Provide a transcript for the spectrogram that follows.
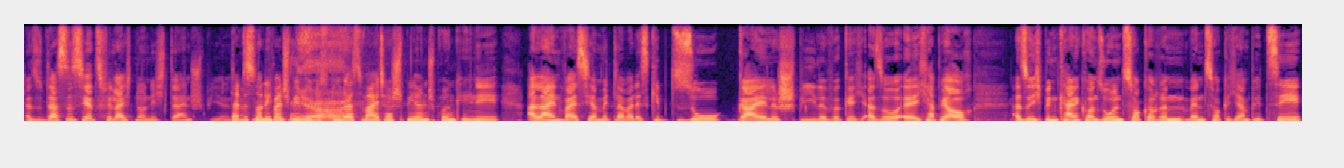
Also das ist jetzt vielleicht noch nicht dein Spiel. Ne? Das ist noch nicht mein Spiel. Ja. Würdest du das weiterspielen, Sprünki? Nee. Allein weiß ja mittlerweile, es gibt so geile Spiele, wirklich. Also äh, ich habe ja auch also ich bin keine Konsolenzockerin, wenn zocke ich am PC,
